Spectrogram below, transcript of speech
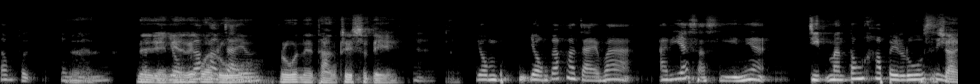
ต้องฝึกอย่างนั้นเนี่ยอย่างนี้เรียกว่ารู้รู้ในทางทฤษฎีโยมโยมก็เข้าใจว่าอริยสัจสีเนี่ย จิตมันต้องเข้าไปรู้สิใช่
